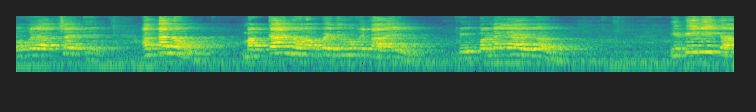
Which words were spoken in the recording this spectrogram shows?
o kaya check it. Ang tanong, magkano ang pwede mo kitain? Okay, pag nangyari yun, ipili ka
